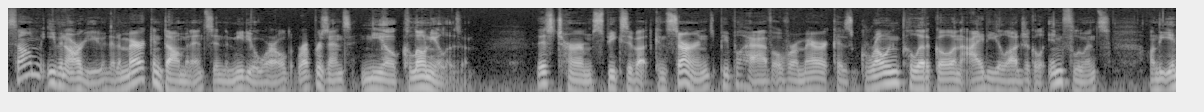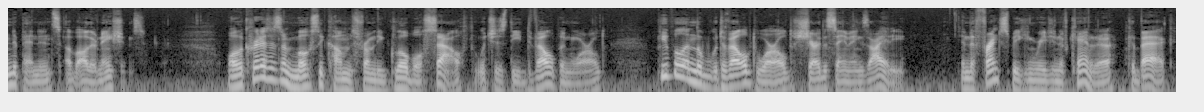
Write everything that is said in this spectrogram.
Some even argue that American dominance in the media world represents neocolonialism. This term speaks about concerns people have over America's growing political and ideological influence on the independence of other nations. While the criticism mostly comes from the global south, which is the developing world, people in the developed world share the same anxiety. In the French speaking region of Canada, Quebec,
